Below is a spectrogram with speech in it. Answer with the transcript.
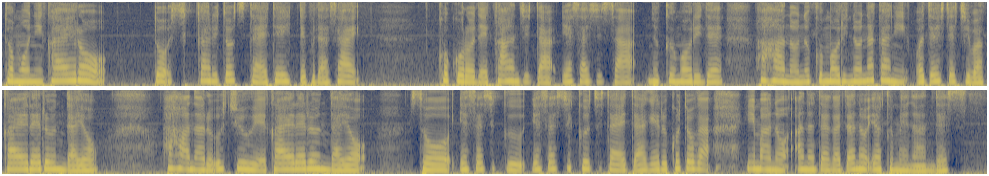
共に帰ろうとしっかりと伝えていってください。心で感じた優しさ、ぬくもりで、母のぬくもりの中に私たちは帰れるんだよ。母なる宇宙へ帰れるんだよ。そう優しく優しく伝えてあげることが今のあなた方の役目なんです。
